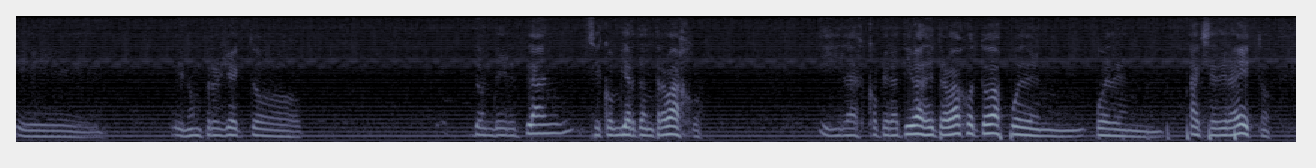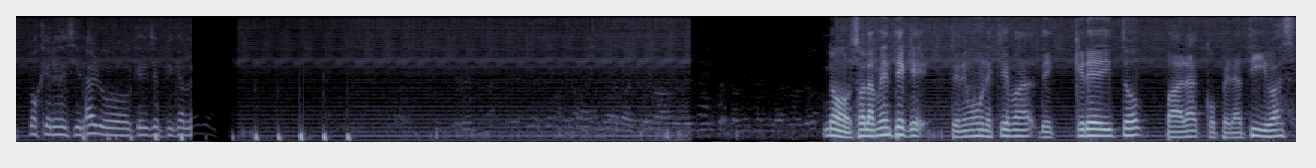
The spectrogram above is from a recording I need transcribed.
eh, en un proyecto donde el plan se convierta en trabajo. Y las cooperativas de trabajo todas pueden, pueden acceder a esto. ¿Vos querés decir algo? ¿Querés explicarle? No, solamente que tenemos un esquema de crédito para cooperativas,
